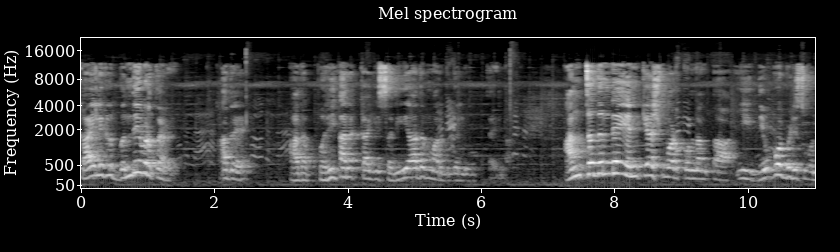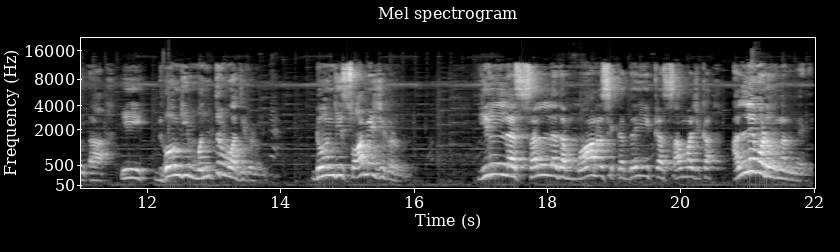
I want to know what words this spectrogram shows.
ಕಾಯಿಲೆಗಳು ಬಂದೇ ಬರ್ತವೆ. ಆದರೆ ಆದ ಪರಿಹಾರಕ್ಕಾಗಿ ಸರಿಯಾದ ಮಾರ್ಗದಲ್ಲಿ ಅಂಥದನ್ನೇ ಎನ್ಕ್ಯಾಶ್ ಮಾಡಿಕೊಂಡಂಥ ಈ ದೆವ್ವ ಬಿಡಿಸುವಂಥ ಈ ಢೋಂಗಿ ಮಂತ್ರವಾದಿಗಳು ಢೋಂಗಿ ಸ್ವಾಮೀಜಿಗಳು, ಇಲ್ಲ ಸಲ್ಲದ ಮಾನಸಿಕ, ದೈಹಿಕ, ಸಾಮಾಜಿಕ, ಅಲ್ಲೇ ಮಾಡೋರು ನನ್ನ ಮೇಲೆ.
